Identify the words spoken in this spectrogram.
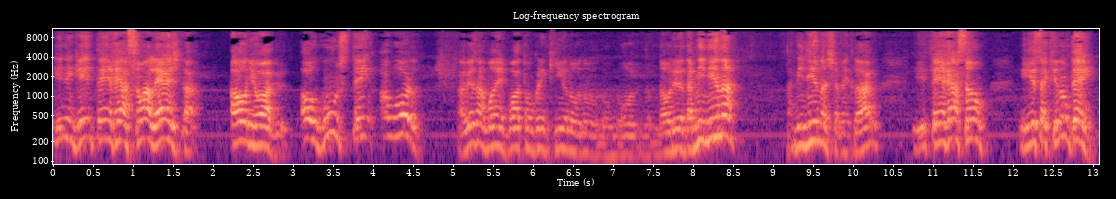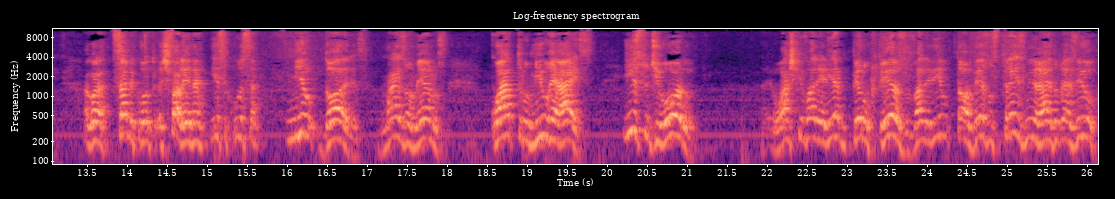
e ninguém tem reação alérgica ao nióbio. Alguns têm ao ouro. Às vezes a mãe bota um brinquinho no, no, no, na orelha da menina, a menina, deixa bem claro, e tem a reação. E isso aqui não tem. Agora, sabe quanto? Eu te falei, né? Isso custa mil dólares, mais ou menos quatro mil reais. Isso de ouro, eu acho que valeria, pelo peso, valeria talvez uns três mil reais no Brasil.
